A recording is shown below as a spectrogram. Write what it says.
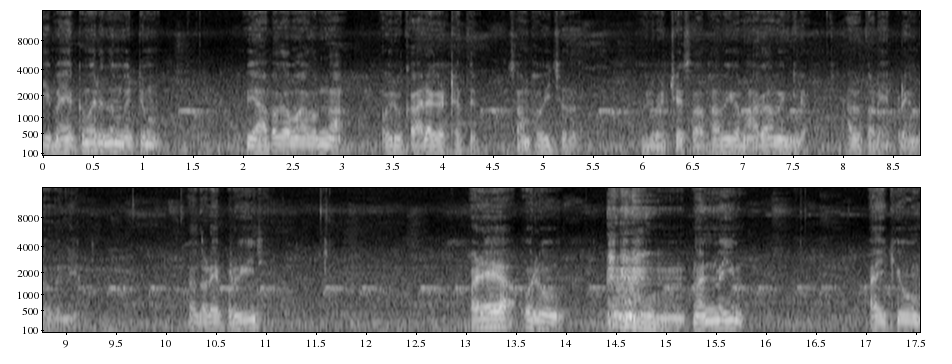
ഈ മയക്കുമരുന്നും മറ്റും വ്യാപകമാകുന്ന ഒരു കാലഘട്ടത്തിൽ സംഭവിച്ചത് ഒരുപക്ഷെ സ്വാഭാവികമാകാമെങ്കിലും അത് തടയപ്പെടേണ്ടത് തന്നെയാണ്. അത് തടയപ്പെടുകയും ചെയ്യും പഴയ ഒരു നന്മയും ഐക്യവും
